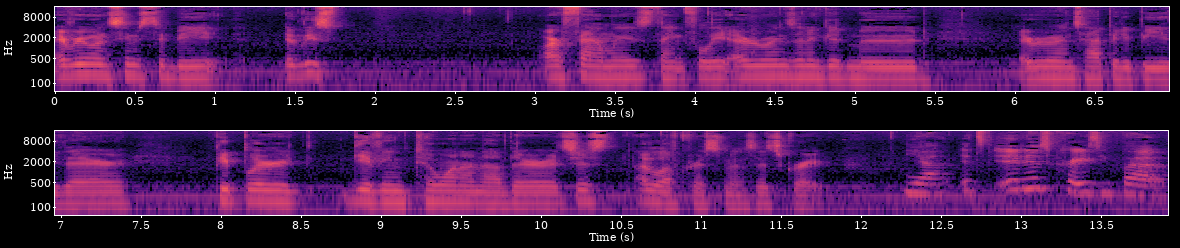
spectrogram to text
everyone seems to be at least our families, thankfully, everyone's in a good mood. Everyone's happy to be there. People are giving to one another. It's just I love Christmas. It's great. Yeah, it's it is crazy, but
